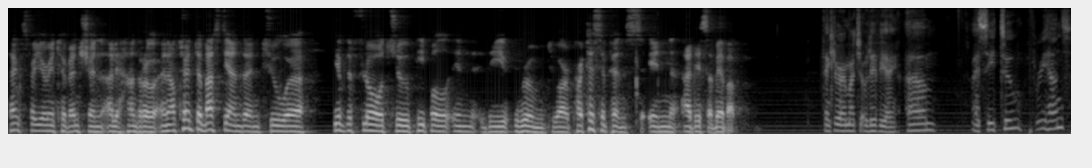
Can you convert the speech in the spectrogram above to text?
Thanks for your intervention, Alejandro. And I'll turn to Bastiaan then to uh, give the floor to people in the room, to our participants in Addis Ababa. Thank you very much, Olivier. Um, I see two, three hands.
